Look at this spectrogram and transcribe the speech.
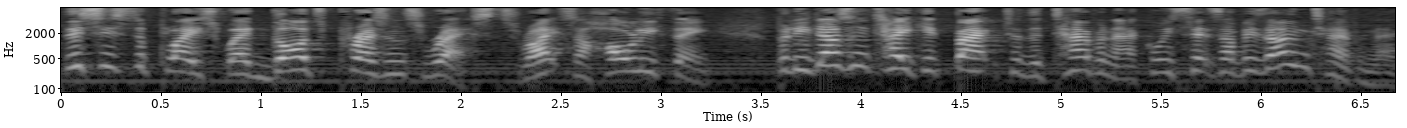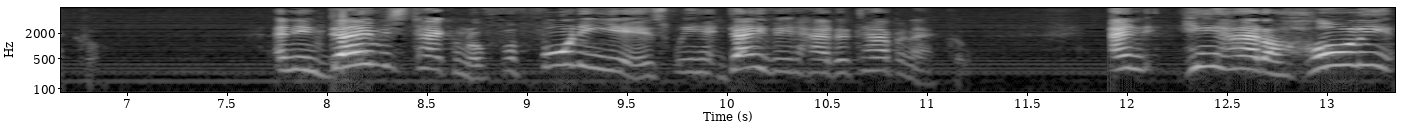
this is the place where God's presence rests, right? It's a holy thing. But he doesn't take it back to the tabernacle, he sets up his own tabernacle. And in David's tabernacle, for 40 years, we had, David had a tabernacle. And he had a holy,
